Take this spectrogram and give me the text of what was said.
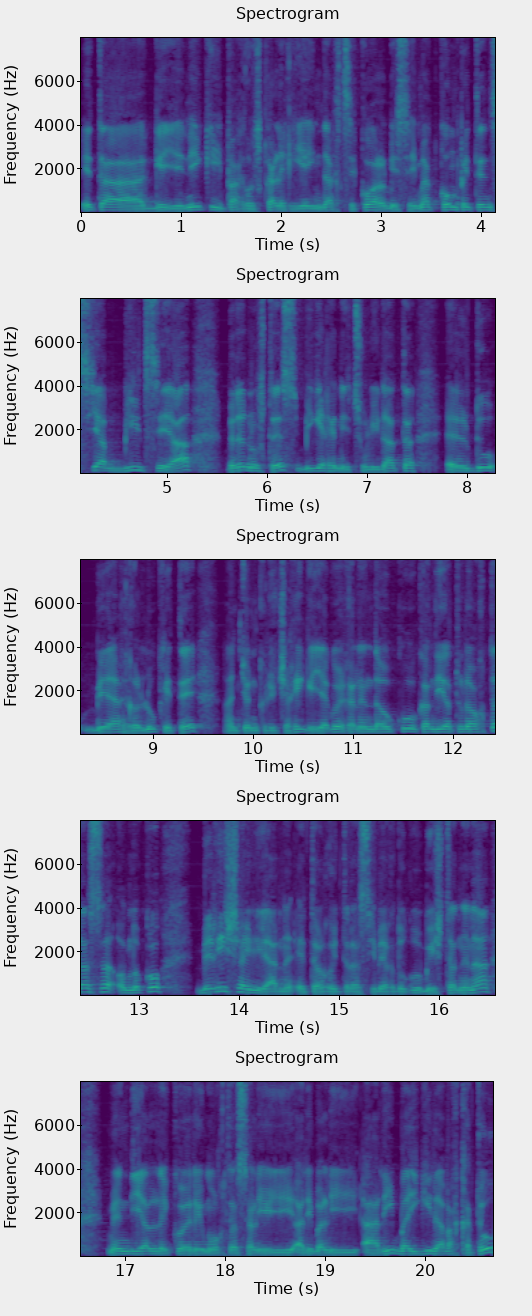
eta gehienik ipar Euskal Herria indartzeko albezeimat kompetentzia biltzea, beren ustez, bigeren itzulirat, eldu behar lukete, Antion Kuritsari gehiago eranen dauku kandidatura hortaz, ondoko berri sailean, eta horretara ziber dugu biztan dena, mendialdeko ere murtaz ari, ari, ari baigira barkatu,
